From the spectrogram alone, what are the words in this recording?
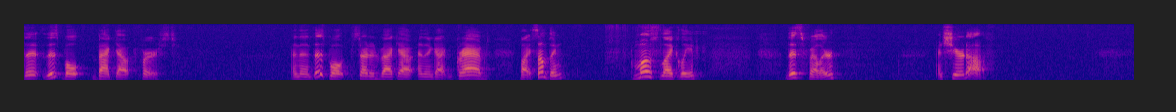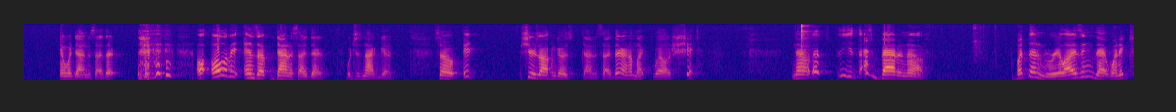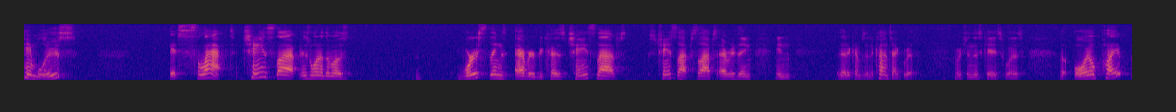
th this bolt backed out first. And then this bolt started to back out and then got grabbed by something. Most likely, this feller and sheared off. And went down inside there. all of it ends up down inside there, which is not good. So it shears off and goes down inside there, and I'm like, well, shit. Now that's that's bad enough. But then realizing that when it came loose, it slapped. Chain slap is one of the most worst things ever because chain slaps chain slap slaps everything in that it comes into contact with, which in this case was the oil pipe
